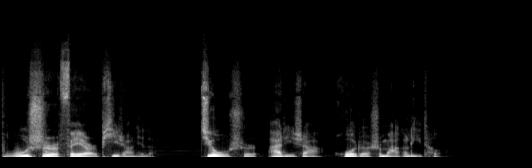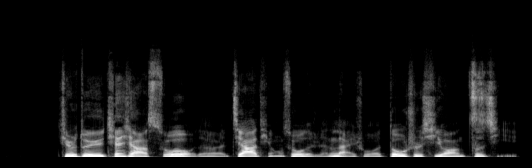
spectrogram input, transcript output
不是菲尔 P 上去的，就是艾丽莎或者是玛格丽特。其实，对于天下所有的家庭、所有的人来说，都是希望自己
